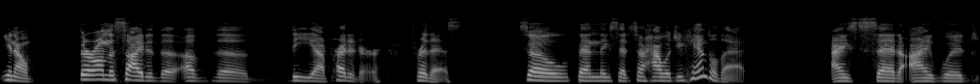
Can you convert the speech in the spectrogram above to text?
you know they're on the side of the of the the uh, predator for this. So then they said so how would you handle that? I said i would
